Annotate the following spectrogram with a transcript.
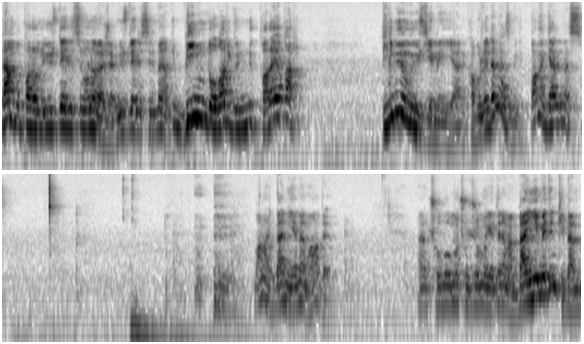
Ben bu paranın %50'sini ona vereceğim. %50'sini ben yapacağım. 1000 dolar günlük para yapar. Bilmiyor muyuz yemeği yani? Kabul edemez miydik? Bana gelmez. Bana ben yemem abi. Ben çoluğuma çocuğuma yediremem. Ben yemedim ki. Ben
